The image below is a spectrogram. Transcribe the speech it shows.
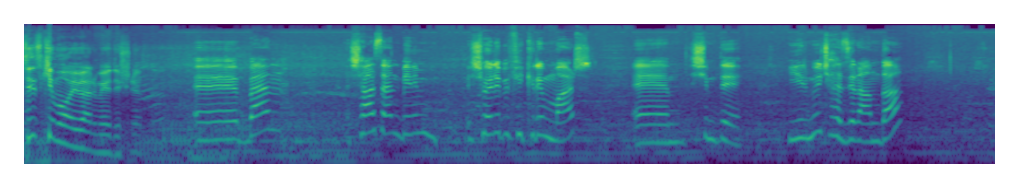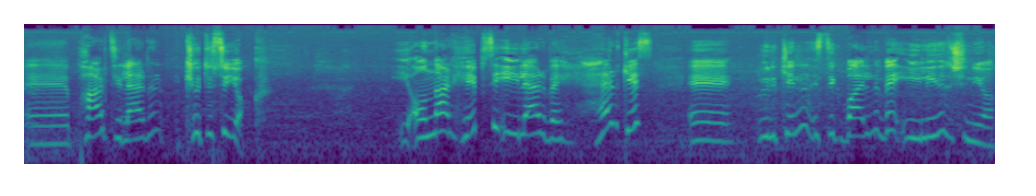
Siz kime oy vermeyi düşünüyorsunuz? Ee, ben şahsen benim şöyle bir fikrim var. Ee, şimdi 23 Haziran'da e, partilerin kötüsü yok. Onlar hepsi iyiler ve herkes e, ülkenin istikbalini ve iyiliğini düşünüyor.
